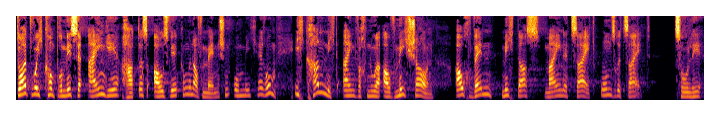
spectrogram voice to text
Dort, wo ich Kompromisse eingehe, hat das Auswirkungen auf Menschen um mich herum. Ich kann nicht einfach nur auf mich schauen auch wenn mich das meine Zeit, unsere Zeit so lehrt.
